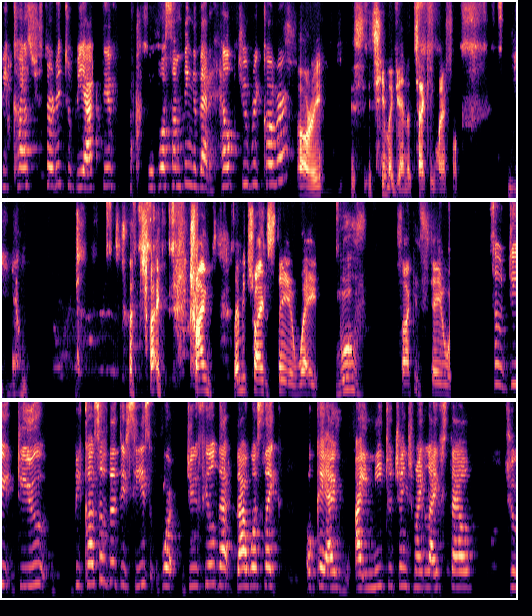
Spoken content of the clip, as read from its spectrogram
because you started to be active, it was something that helped you recover? Sorry, it's, it's him again attacking my phone. trying, trying. Let me try and stay away. Move so I can stay away. So, do do you because of the disease what do you feel that that was like okay i i need to change my lifestyle to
